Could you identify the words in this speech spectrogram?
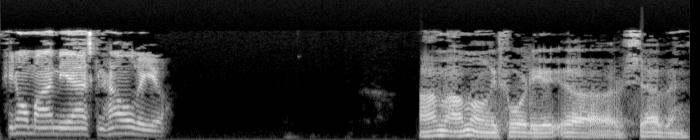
if you don't mind me asking, how old are you? I'm I'm only forty uh seven.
